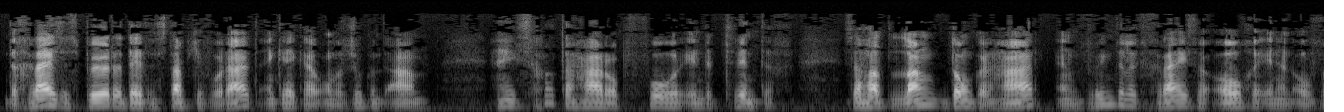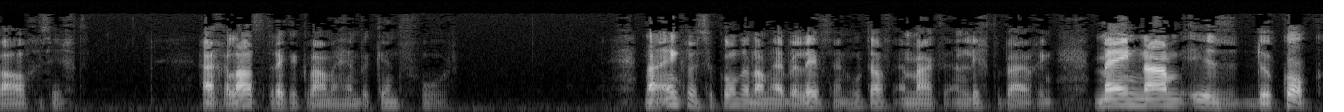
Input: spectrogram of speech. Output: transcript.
De grijze speurder deed een stapje vooruit en keek haar onderzoekend aan. Hij schatte haar op voor in de twintig. Ze had lang donker haar en vriendelijk grijze ogen in een ovaal gezicht. Haar gelaatstrekken kwamen hem bekend voor. Na enkele seconden nam hij beleefd zijn hoed af en maakte een lichte buiging. Mijn naam is De Kok,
